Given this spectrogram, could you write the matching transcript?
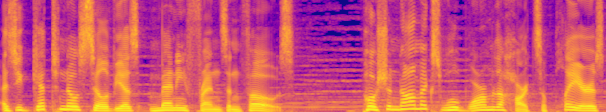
as you get to know Sylvia's many friends and foes. Potionomics will warm the hearts of players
